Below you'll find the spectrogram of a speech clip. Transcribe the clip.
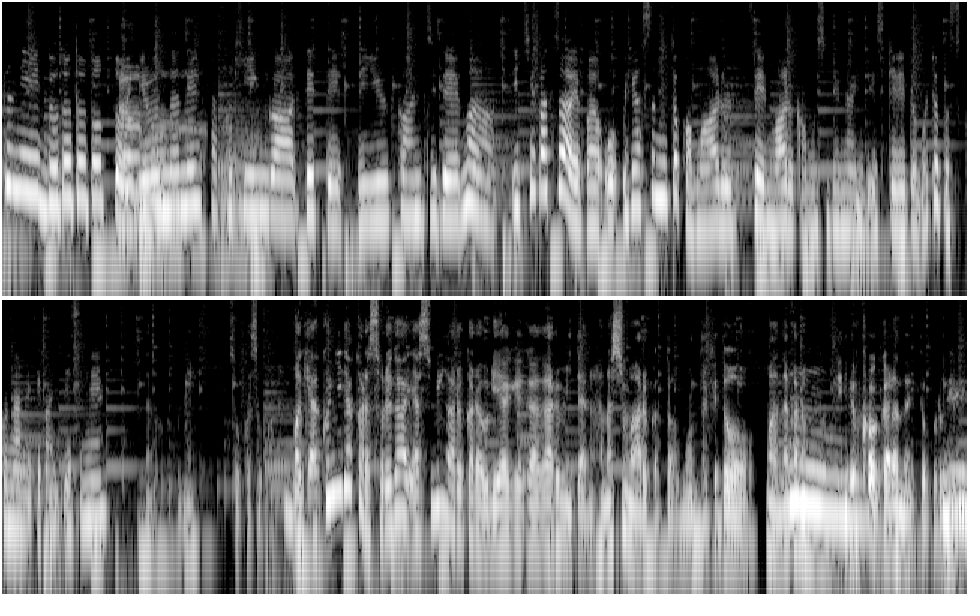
末にドドドドっといろんなね作品が出てっていう感じで、まあ、1月はやっぱおお休みとかもあるせいもあるかもしれないんですけれども、ちょっと少なめって感じですね。なるほどね。そうかそうか。まあ逆にだからそれが休みがあるから売り上げが上がるみたいな話もあるかとは思うんだけど、まあなかなかねうんよくわからないところで。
